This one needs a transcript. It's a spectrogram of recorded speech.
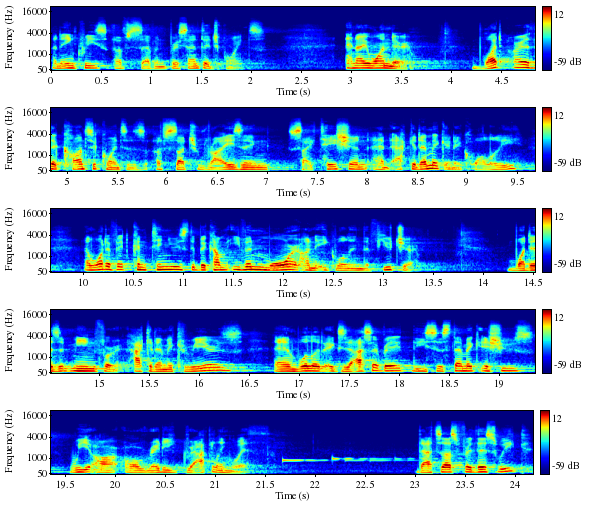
an increase of 7 percentage points. And I wonder, what are the consequences of such rising citation and academic inequality, and what if it continues to become even more unequal in the future? What does it mean for academic careers, and will it exacerbate the systemic issues we are already grappling with? That's us for this week.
